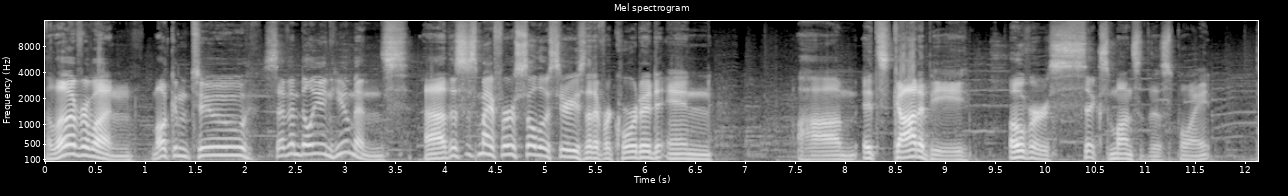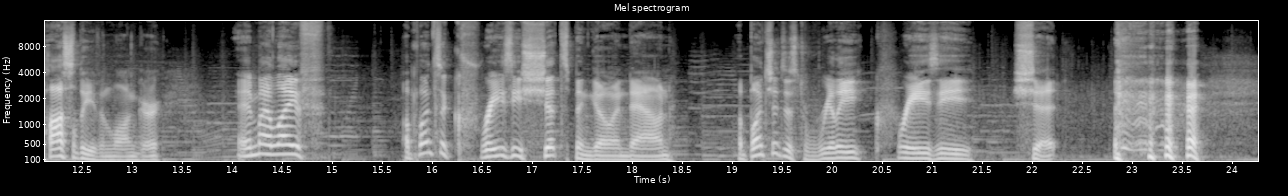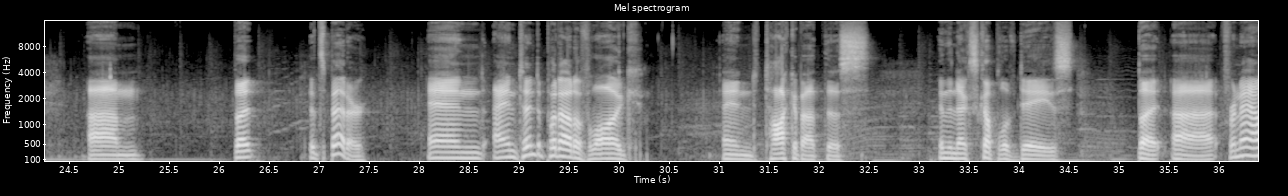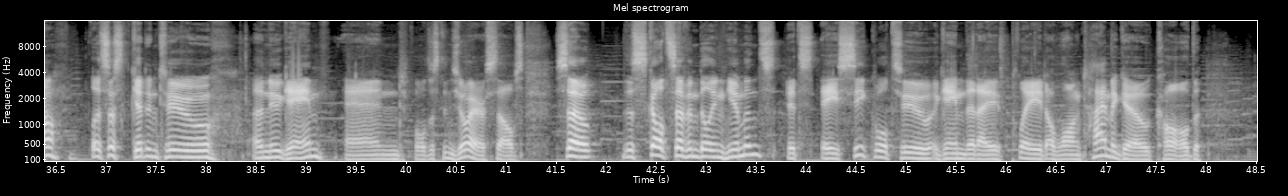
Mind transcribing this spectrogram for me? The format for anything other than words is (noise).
Hello, everyone. Welcome to 7 Billion Humans. Uh, this is my first solo series that I've recorded in. Um, it's gotta be over six months at this point, possibly even longer. In my life, a bunch of crazy shit's been going down. A bunch of just really crazy shit. (laughs) um, but it's better. And I intend to put out a vlog and talk about this in the next couple of days. But uh, for now, let's just get into a new game and we'll just enjoy ourselves. So, this is called 7 Billion Humans. It's a sequel to a game that I played a long time ago called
